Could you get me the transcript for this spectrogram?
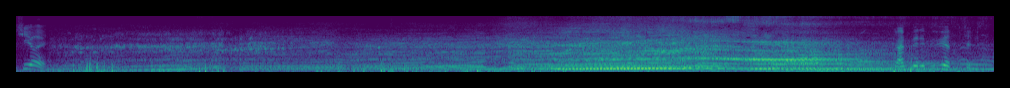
Чего? Камперы привет, Теннис.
